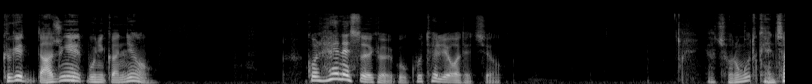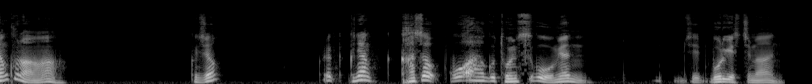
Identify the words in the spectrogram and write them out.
그게 나중에 보니까요. 그걸 해냈어요, 결국. 호텔리어가 됐죠. 야, 저런 것도 괜찮구나. 그죠? 그래, 그냥 가서, 와! 하고 돈 쓰고 오면, 이제 모르겠지만,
